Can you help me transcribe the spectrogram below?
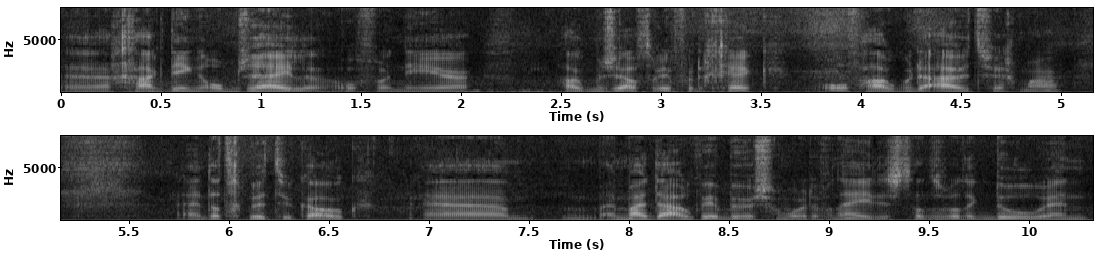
eh, ga ik dingen omzeilen? Of wanneer hou ik mezelf erin voor de gek? Of hou ik me eruit, zeg maar. En dat gebeurt natuurlijk ook. Ehm, maar daar ook weer bewust van worden van hé, dus dat is wat ik doe. En,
